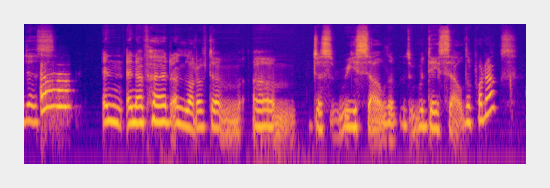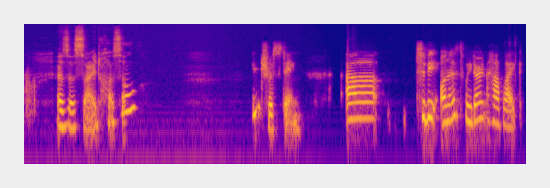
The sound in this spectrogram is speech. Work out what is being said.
just uh, and and I've heard a lot of them um just resell the would they sell the products as a side hustle? interesting uh to be honest we don't have like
